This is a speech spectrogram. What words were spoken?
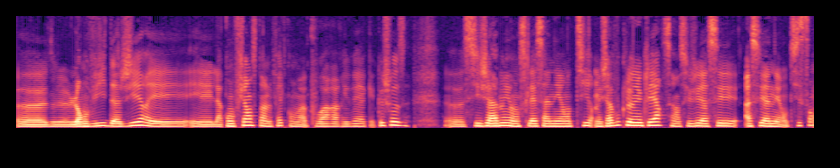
euh, l'envie d'agir et, la confiance dans le fait qu'on va pouvoir arriver à quelque chose. Euh, si jamais on se laisse anéantir, mais j'avoue que le nucléaire c'est un sujet assez assez anéantissant,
